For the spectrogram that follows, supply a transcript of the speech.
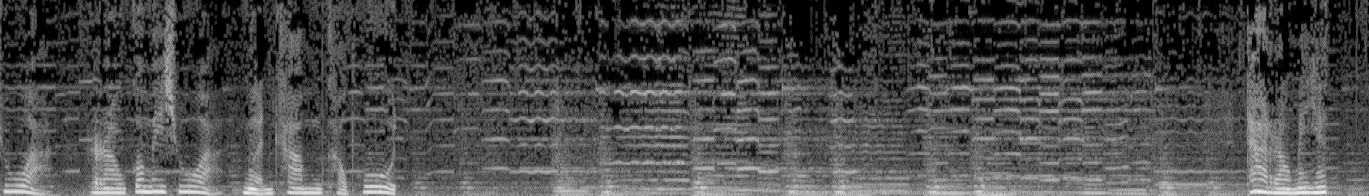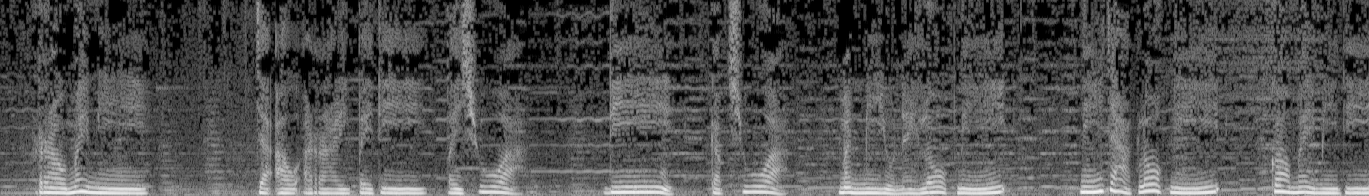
ชั่ว เราก็ไม่ชั่ว เหมือนคำเขาพูด ถ้าเราไม่ยึด เราไม่มี จะเอาอะไรไปดี ไปชั่ว ดี กับชั่ว มันมีอยู่ในโลกนี้หนีจากโลกนี้ ก็ไม่มีดี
